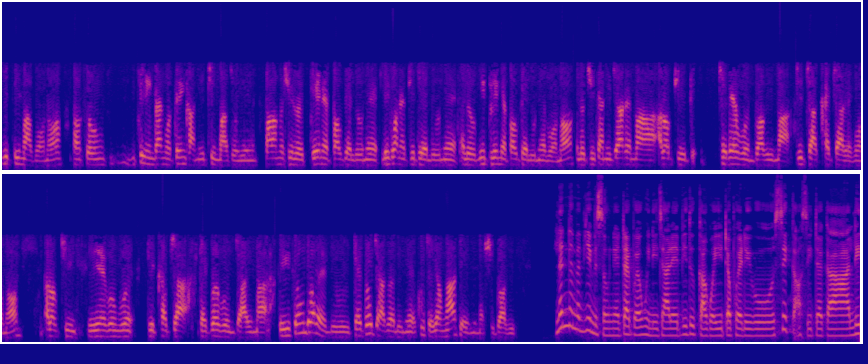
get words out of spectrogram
ပြစ်ပြီးမှာပေါ့နော်နောက်ဆုံးဒီရင်တန်းကိုတင်းခါနေချိန်မှာဆိုရင်ဘာမှမရှိလို့ကဲနဲ့ပေါက်တဲ့လူနဲ့လေးကွာနဲ့ပြစ်တဲ့လူနဲ့အဲ့လိုမီပလင်းနဲ့ပေါက်တဲ့လူနဲ့ပေါ့နော်အဲ့လိုကြီးကန်နေကြတဲ့မှာအဲ့လိုဖြစ်ထဲထဲဝင်သွားပြီးမှကြစ်ကြခတ်ကြတယ်ပေါ့နော်အဲ့လိုကြီးရေဘုံဘုံဒီခါကြတိုက်ပွဲဝင်ကြပြီးမှဒီဆုံးတော့တဲ့လူတိုက်ပွဲကြတဲ့လူနဲ့အခုဆိုရောက်90နီးမှရှိသွားပြီ လက်နက်မပြည့်မစုံတဲ့တိုက်ပွဲဝင်နေကြတဲ့ပြည်သူ့ကာကွယ်ရေးတပ်ဖွဲ့တွေကိုစစ်ကောင်စီတပ်ကလေ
